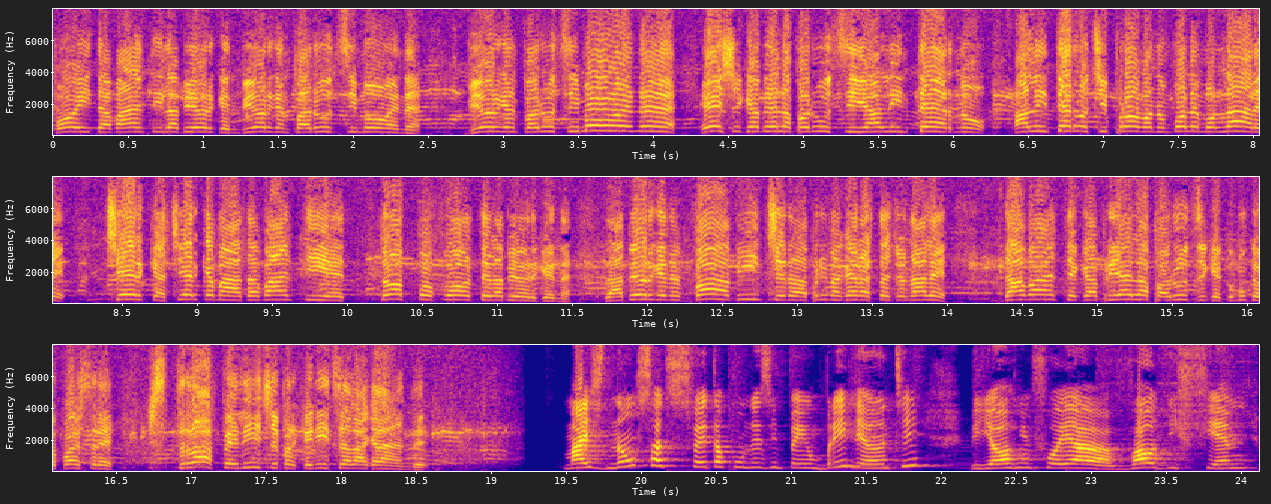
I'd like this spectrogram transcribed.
poi davanti la Björgen, Björgen Paruzzi Moen, Björgen Paruzzi Moen, esce Gabriella Paruzzi all'interno, all'interno ci prova, non vuole mollare, cerca, cerca ma davanti è troppo forte la Björgen, la Björgen va a vincere la prima gara stagionale davanti a Gabriella Paruzzi che comunque può essere strafelice perché inizia la grande. Mas não satisfeita com o desempenho brilhante, Bjorgen foi a Val di Fiemme,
